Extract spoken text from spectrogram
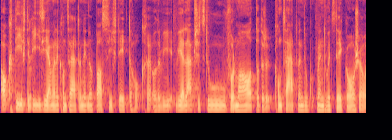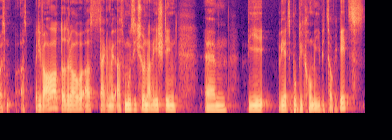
aktiv dabei sein an einem Konzert und nicht nur passiv dort hocken? Oder wie, wie erlebst jetzt du Format oder Konzert, wenn du, wenn du jetzt dort gehst, als, als Privat oder auch als, sagen wir, als Musikjournalistin? Ähm, wie wird das Publikum einbezogen? Gibt es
